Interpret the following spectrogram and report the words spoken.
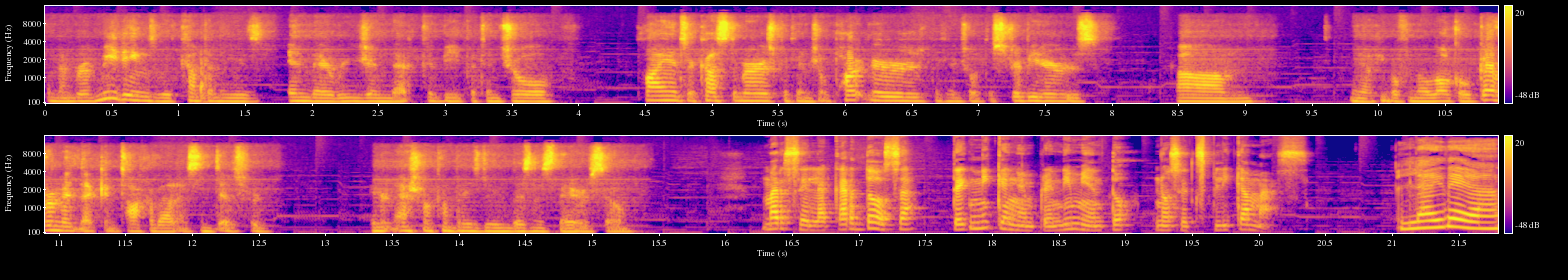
a number of meetings with companies in their region that could be potential clients or customers, potential partners, potential distributors, um, you know, people from the local government that can talk about incentives for international companies doing business there. So Marcela Cardosa, técnica en emprendimiento, nos explica más. La idea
